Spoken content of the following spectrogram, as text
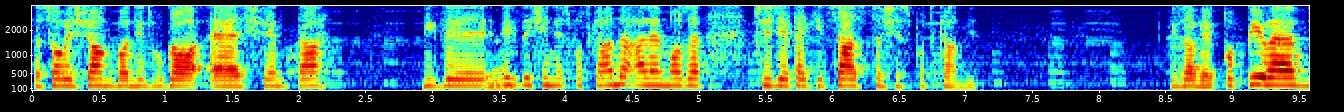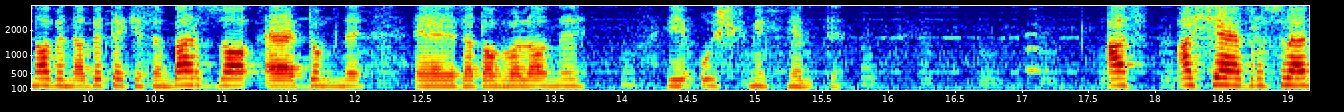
Wesołych świąt, bo niedługo e, święta. Nigdy, Tak. nigdy się nie spotkamy, ale może przyjdzie taki czas, co się spotkamy. Widzowie, kupiłem nowy nabytek, jestem bardzo e, dumny, e, zadowolony i uśmiechnięty. Aż, aż się wzrosłem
